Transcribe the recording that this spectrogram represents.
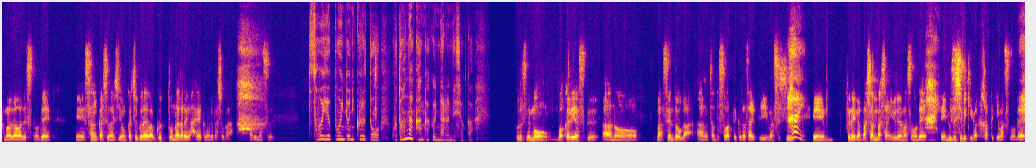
球磨川ですので、えー、3箇所ないし4箇所ぐらいはぐっと流れが速くなる場所があります。そういうポイントに来るとこうどんな感覚になるんでしょうか？そうですね。もう分かりやすく、あの、まあ、船頭があのちゃんと座ってくださいって言いますし、はい。えー船がバシャンバシャン揺れますので、はい。えー水しぶきがかかってきますので、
